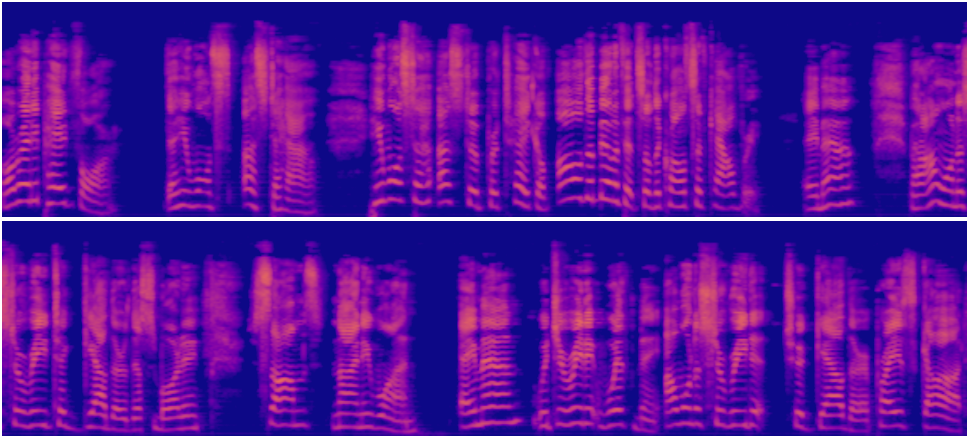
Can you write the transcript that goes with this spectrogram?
already paid for, that he wants us to have. He wants to, us to partake of all the benefits of the cross of Calvary. Amen. But I want us to read together this morning Psalms 91. Amen. Would you read it with me? I want us to read it together. Praise God.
